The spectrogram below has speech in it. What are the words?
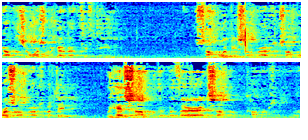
got with George and we got about 15, some would be songwriters and some were songwriters, but they, we had some that were there and some that were comers and were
